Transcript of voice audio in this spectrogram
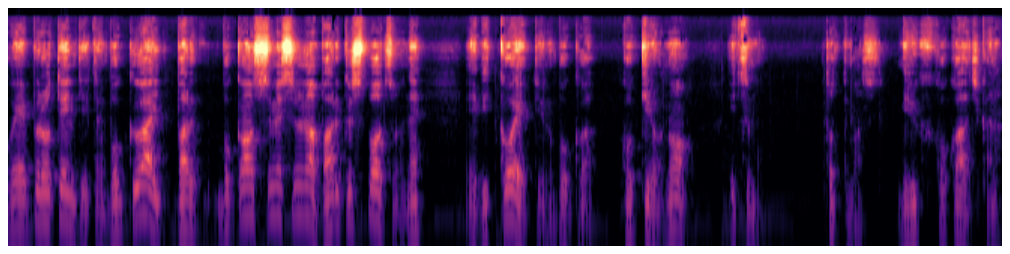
ウェイプロテインって言っても僕はバル、僕がおすすめするのはバルクスポーツのね、えビッグウェイっていうのを僕は5キロのいつも取ってます。ミルクココア味かな。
